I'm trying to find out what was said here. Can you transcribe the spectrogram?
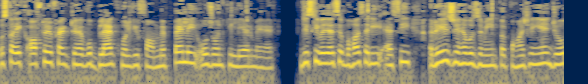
اس کا ایک آفٹر افیکٹ جو ہے وہ بلیک ہول کی فارم میں پہلے ہی اوزون کی لیئر میں ہے۔ جس کی وجہ سے بہت ساری ایسی ریز جو ہے وہ زمین پر پہنچ رہی ہیں جو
